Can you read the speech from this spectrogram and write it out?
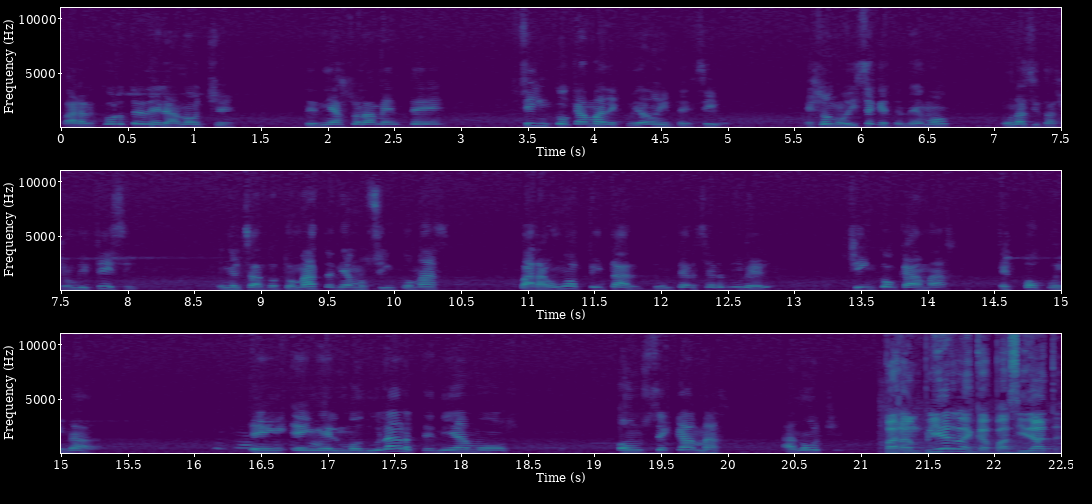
para el corte de la noche, tenía solamente cinco camas de cuidados intensivos. Eso nos dice que tenemos una situación difícil. En el Santo Tomás teníamos cinco más. Para un hospital de un tercer nivel, cinco camas es poco y nada. En, el modular teníamos 11 camas anoche. Para ampliar la capacidad,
